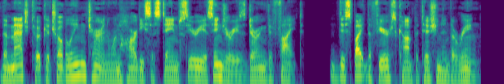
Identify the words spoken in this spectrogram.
the match took a troubling turn when Hardy sustained serious injuries during the fight. Despite the fierce competition in the ring,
